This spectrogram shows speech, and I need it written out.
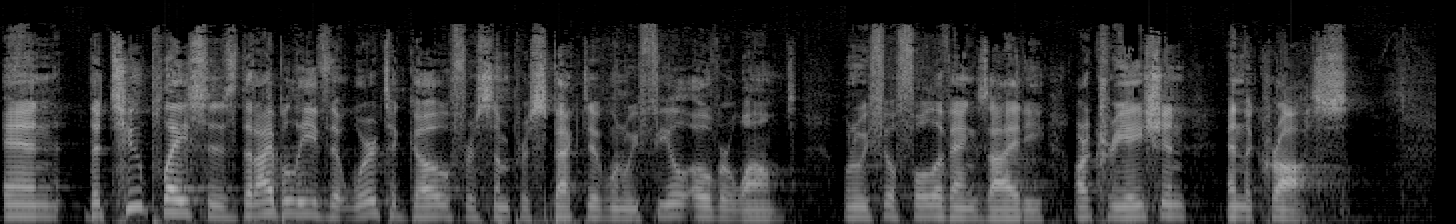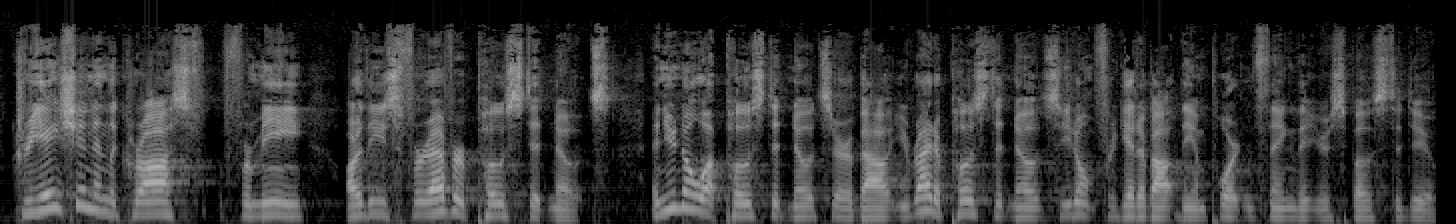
And the two places that I believe that we're to go for some perspective when we feel overwhelmed, when we feel full of anxiety, are creation and the cross. Creation and the cross, for me, are these forever post it notes. And you know what post it notes are about. You write a post it note so you don't forget about the important thing that you're supposed to do.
